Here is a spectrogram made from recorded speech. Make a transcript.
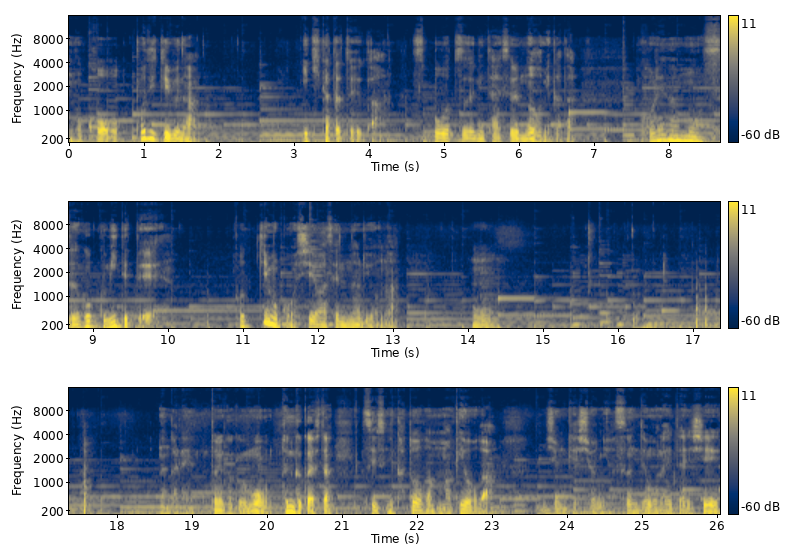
のこうポジティブな生き方というかスポーツに対する望み方。これがもうすごく見ててこっちもこう幸せになるような。うん。なんかねとにかくもうとにかく明日スイスに勝とうが負けようが準決勝には進んでもらいたいし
